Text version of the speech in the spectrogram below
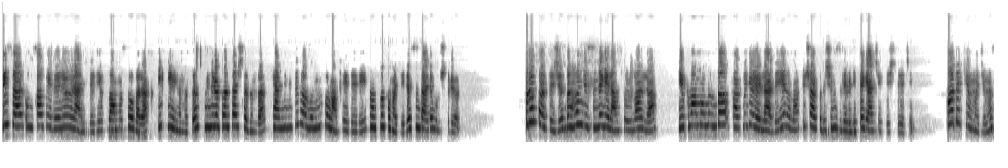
Bizler Ulusal PDR öğrencileri yapılanması olarak ilk yayınımızı mini röportaj tadında kendimizi ve alanımız olan PDR'yi tanıtmak amacıyla sizlerle buluşturuyoruz. Bu röportajı daha öncesinde gelen sorularla yapılanmamızda farklı görevlerde yer alan 3 arkadaşımız ile birlikte gerçekleştireceğiz. Buradaki amacımız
